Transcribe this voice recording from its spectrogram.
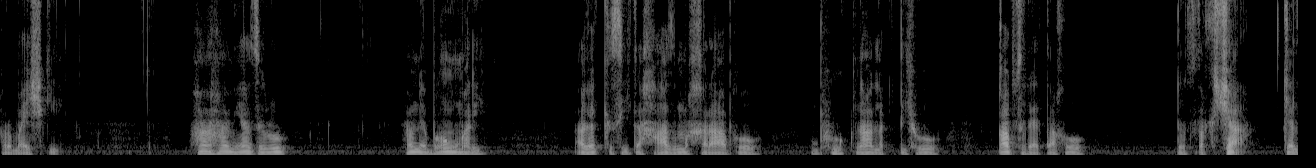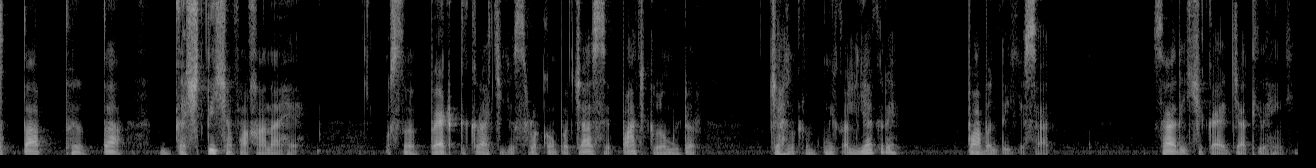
فرمائش کی۔ ہاں ہاں میاں، ضرور۔ ہم نے بونگ ماری۔ اگر کسی کا ہاضمہ خراب ہو، بھوک نہ لگتی ہو، قبض رہتا ہو، تو رکشا چلتا پھرتا گشتی شفا خانہ ہے۔ اس میں بیٹھ کے کراچی کی سڑکوں پر چار سے پانچ کلومیٹر چہل قدمی کر لیا کرے۔ پابندی کے ساتھ۔ ساری شکایت جاتی رہیں گی۔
